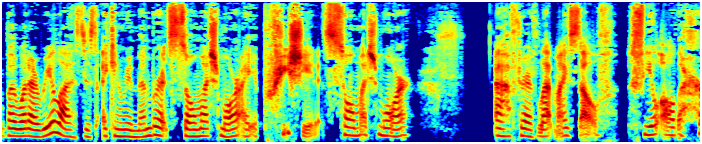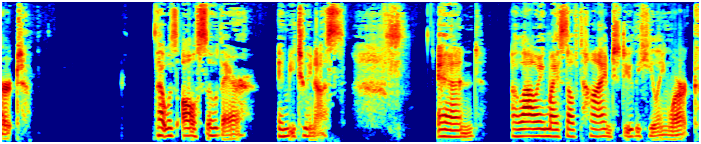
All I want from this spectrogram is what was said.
but what I realized is I can remember it so much more. I appreciate it so much more after I've let myself feel all the hurt that was also there in between us and allowing myself time to do the healing work,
